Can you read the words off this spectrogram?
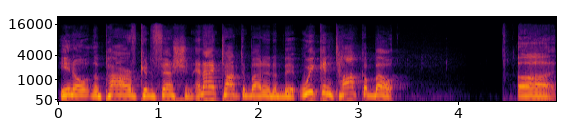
you know, the power of confession. And I talked about it a bit. We can talk about, uh,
